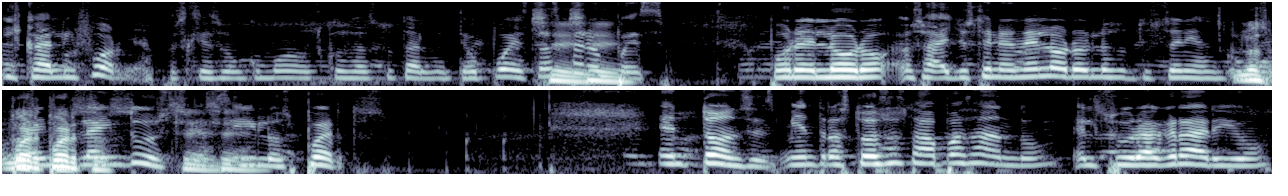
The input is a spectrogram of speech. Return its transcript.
Y California, pues que son como dos cosas totalmente opuestas, Sí, pero sí. pues por el oro, o sea, ellos tenían el oro y los otros tenían como Los la, puertos. la industria, Sí, los puertos. Entonces, mientras todo eso estaba pasando, el sur agrario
